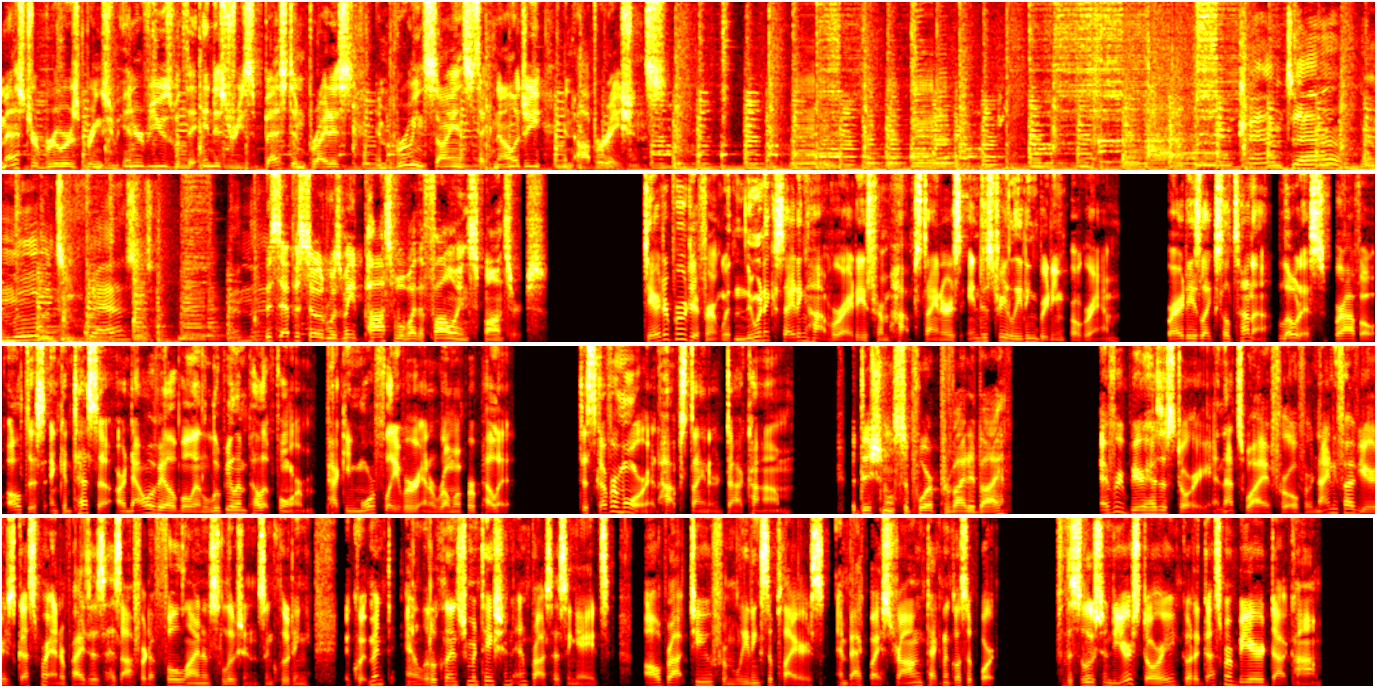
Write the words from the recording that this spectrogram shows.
Master Brewers brings you interviews with the industry's best and brightest in brewing science, technology, and operations. Calm down, I'm moving too fast. This episode was made possible by the following sponsors. Dare to brew different with new and exciting hop varieties from Hopsteiner's industry leading breeding program. Varieties like Sultana, Lotus, Bravo, Altus, and Contessa are now available in lupulin pellet form, packing more flavor and aroma per pellet. Discover more at hopsteiner.com. Additional support provided by Every beer has a story, and that's why, for over 95 years, Gusmer Enterprises has offered a full line of solutions, including equipment, analytical instrumentation, and processing aids, all brought to you from leading suppliers and backed by strong technical support. For the solution to your story, go to gusmerbeer.com.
